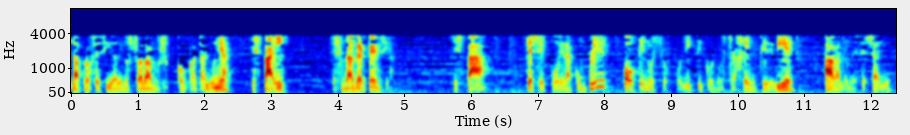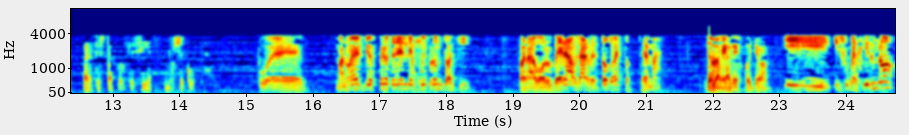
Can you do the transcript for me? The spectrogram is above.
la profecía de Nostradamus con Cataluña está ahí. Es una advertencia. Está que se pueda cumplir o que nuestros políticos, nuestra gente de bien, haga lo necesario para que esta profecía no se cumpla. Pues Manuel, yo espero tenerle muy pronto aquí para volver a hablar de todos estos temas. Te lo agradezco yo. Y, sumergirnos,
